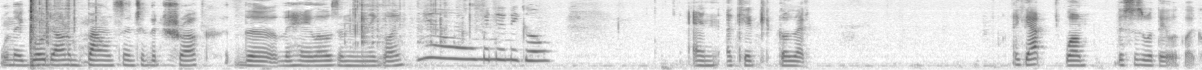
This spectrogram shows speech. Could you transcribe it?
when they go down and bounce into the truck, the the halos, and then they go like, no, and then they go, and a kid goes like, like that. Well, this is what they look like.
